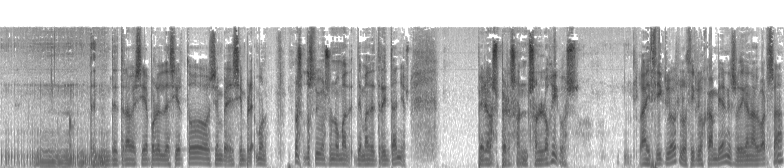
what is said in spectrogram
de, de travesía por el desierto siempre, siempre, bueno, nosotros tuvimos uno más de, de más de 30 años, pero, pero son, son lógicos. Hay ciclos, los ciclos cambian, eso digan al Barça,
